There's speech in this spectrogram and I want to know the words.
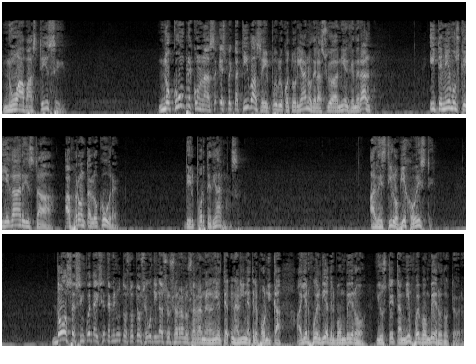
No abastece. No cumple con las expectativas del pueblo ecuatoriano, de la ciudadanía en general. Y tenemos que llegar a esta afronta locura del porte de armas. Al estilo viejo este 12.57 minutos, doctor Segundo Ignacio Serrano Serrano en la, línea, en la línea telefónica. Ayer fue el día del bombero y usted también fue bombero, doctor.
